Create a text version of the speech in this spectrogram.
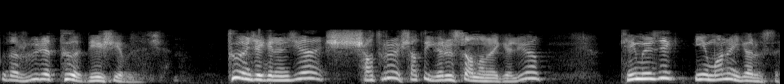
Bu da rüyle tı değişiyor böylece. Tı önce gelince şatrı, şatı yarısı anlamına geliyor. Temizlik imanın yarısı.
